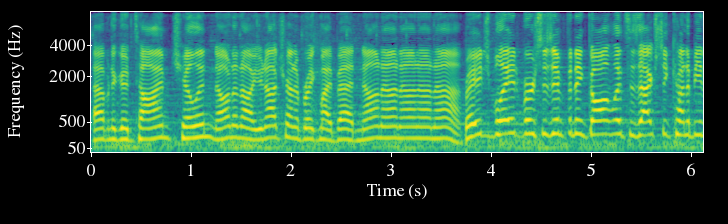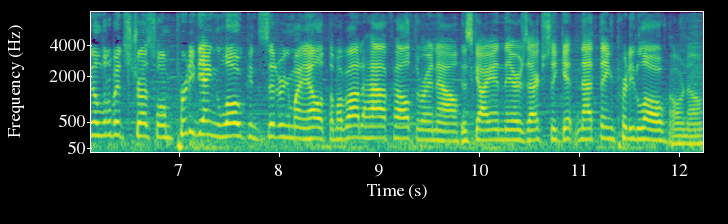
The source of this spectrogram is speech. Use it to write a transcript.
Having a good time? Chilling? No, no, no. You're not trying to break my bed. No, no, no, no, no. Rage Blade versus Infinite Gauntlets is actually kind of being a little bit stressful. I'm pretty dang low considering my health. I'm about half health right now. This guy in there is actually getting that thing pretty low. Oh, no.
